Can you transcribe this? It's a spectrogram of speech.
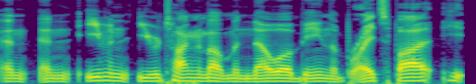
and and even you were talking about Manoah being the bright spot. He,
